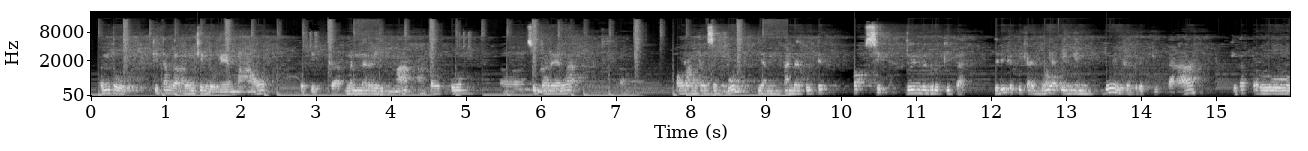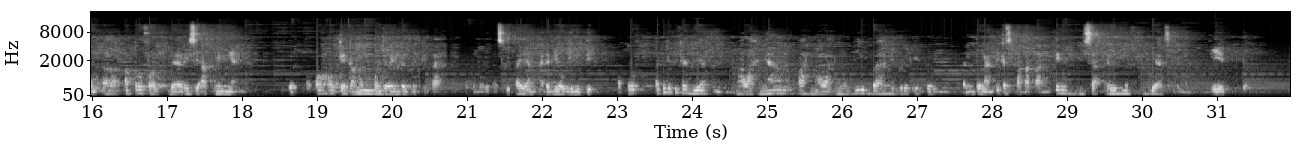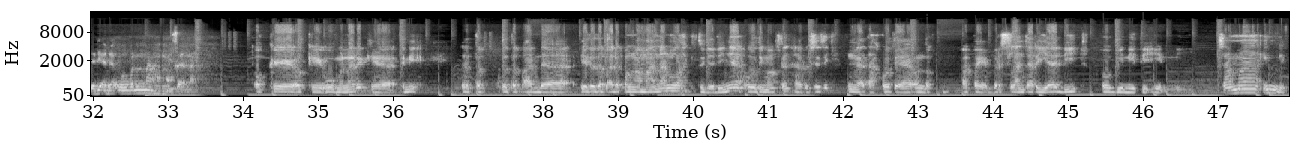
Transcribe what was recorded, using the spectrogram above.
Tentu. Kita nggak mungkin dong ya mau ketika menerima ataupun uh, sukarela uh, orang tersebut yang tanda kutip toxic join ke grup kita. Jadi ketika dia ingin join ke grup kita kita perlu uh, approval dari si adminnya. Gitu. Oh oke okay, kamu mau join ke grup kita, komunitas kita yang ada di Hobinity. Approve. Tapi ketika dia malah nyampah, malah ngegibah di grup itu, tentu nanti kesepakatan tim bisa remove dia sebenarnya. Gitu. Jadi ada wewenang di sana. Oke okay, oke, okay. oh menarik ya. Ini tetap tetap ada ya tetap ada pengamanan lah gitu. Jadinya Ultima Friends harusnya sih nggak takut ya untuk apa ya berselancar ya di Hobinity ini. Sama ini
